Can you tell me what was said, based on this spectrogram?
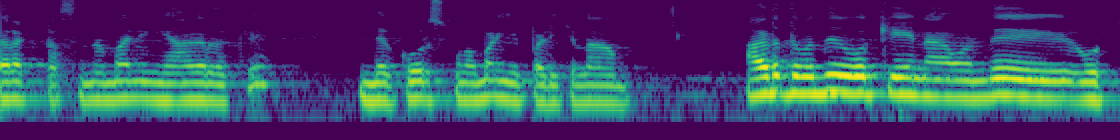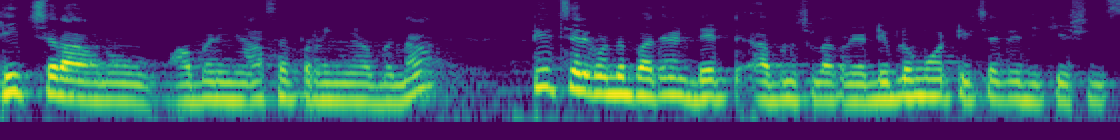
டேரக்டர்ஸ் இந்த மாதிரி நீங்கள் ஆகிறதுக்கு இந்த கோர்ஸ் மூலமாக நீங்கள் படிக்கலாம். அடுத்து வந்து ஓகே நான் வந்து ஒரு டீச்சர் ஆகணும் அப்படின்னு நீங்கள் ஆசைப்பட்றீங்க அப்படின்னா டீச்சருக்கு வந்து பார்த்தீங்கன்னா டெட் அப்படின்னு சொல்லக்கூடிய டிப்ளமோ டீச்சர் எஜுகேஷன்ஸ்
